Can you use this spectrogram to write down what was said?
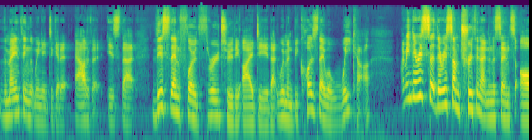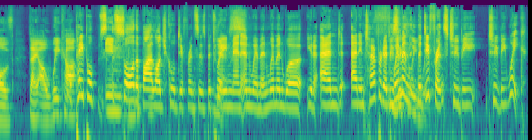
the main thing that we need to get it out of it is that this then flowed through to the idea that women, because they were weaker, I mean, there is there is some truth in that in the sense of they are weaker. People in- saw the biological differences between Yes. men and women. Women were, you know, and and interpreted women the weak. difference to be to be weak,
